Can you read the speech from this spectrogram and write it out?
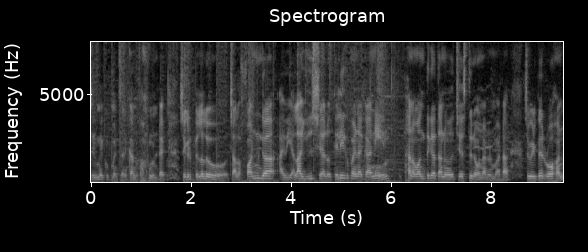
జిమ్ ఎక్విప్మెంట్స్ అని కన్ఫామ్గా ఉంటాయి. సో ఇక్కడ పిల్లలు చాలా ఫన్గా అవి ఎలా యూజ్ చేయాలో తెలియకపోయినా కానీ తన వంతుగా తను చేస్తూనే ఉన్నాడు అనమాట సో వీడి పేరు రోహన్.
